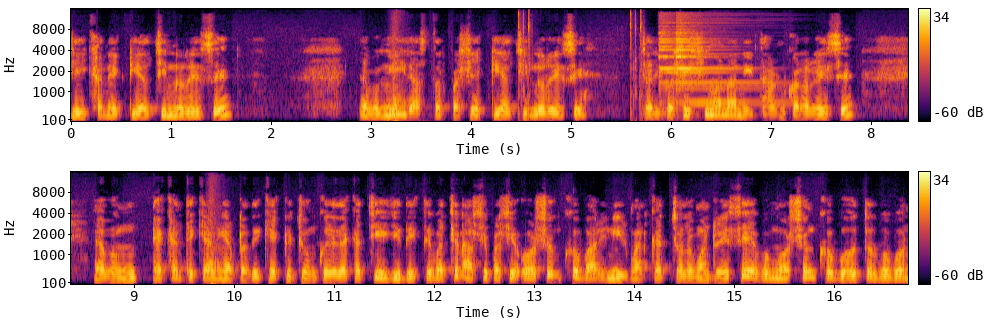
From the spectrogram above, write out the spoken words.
যে এখানে একটি এল চিহ্ন রয়েছে এবং এই রাস্তার পাশে একটি এল চিহ্ন রয়েছে। চারিপাশে সীমানা নির্ধারণ করা রয়েছে। এবং এখান থেকে আমি আপনাদেরকে একটু জুম করে দেখাচ্ছি। এই যে দেখতে পাচ্ছেন, আশেপাশে অসংখ্য বাড়ি নির্মাণ কাজ চলমান রয়েছে এবং অসংখ্য বহুতল ভবন,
